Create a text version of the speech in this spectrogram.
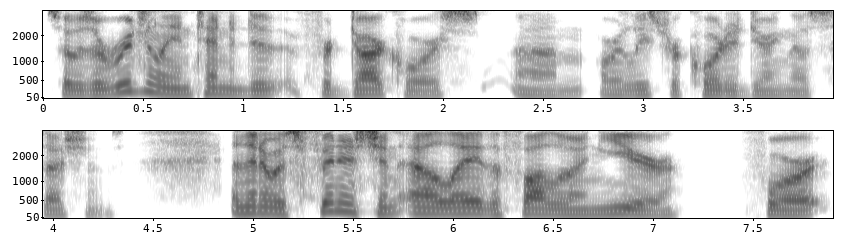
So it was originally intended to, for Dark Horse, um, or at least recorded during those sessions. And then it was finished in LA the following year for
